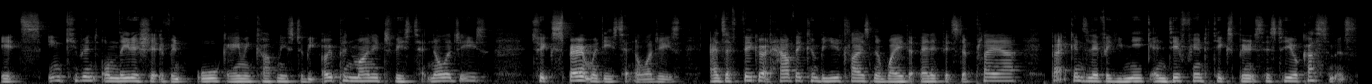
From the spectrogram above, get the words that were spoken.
It's incumbent on leadership within all gaming companies to be open minded to these technologies, to experiment with these technologies, and to figure out how they can be utilized in a way that benefits the player, but can deliver unique and differentiated experiences to your customers.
